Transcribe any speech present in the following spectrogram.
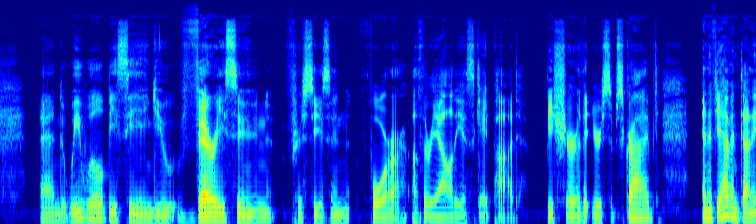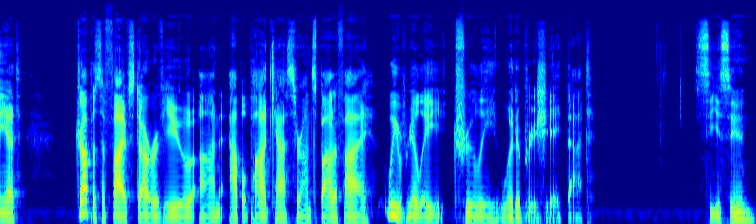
and we will be seeing you very soon for season four of the Reality Escape Pod. Be sure that you're subscribed. And if you haven't done it yet, drop us a five star review on Apple Podcasts or on Spotify. We really, truly would appreciate that. See you soon.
